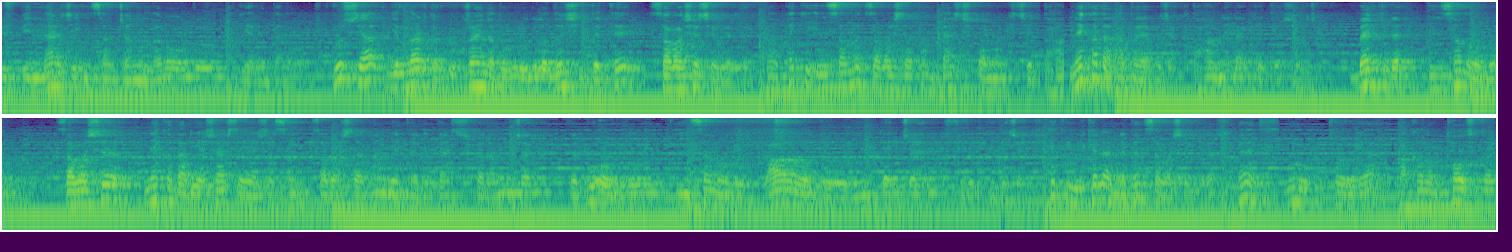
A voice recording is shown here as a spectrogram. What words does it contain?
yüz binlerce insan canından olduğu, yerinden oldu. Rusya yıllardır Ukrayna'da uyguladığı şiddeti savaşa çevirdi. Peki insanlık savaşlardan ders çıkarmak için daha ne kadar hata yapacak? Daha ne felaket yaşayacak? Belki de insanoğlu Savaşı ne kadar yaşarsa yaşasın savaşlardan yeterli ders çıkaramayacak ve bu olgu insanoğlu var olduğu müddetçe sürüp gidecek. Peki ülkeler neden savaşa girer? Evet bu soruya bakalım Tolstoy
